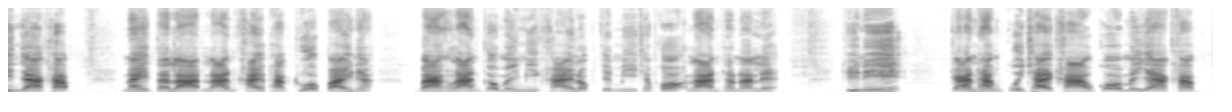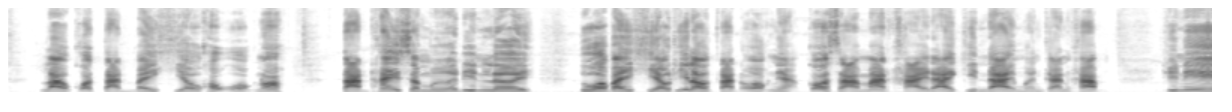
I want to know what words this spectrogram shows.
กินยากครับ ในตลาดร้านขายผักทั่วไปเนี่ย บางร้านก็ไม่มีขายหรอกจะมีเฉพาะร้านเท่านั้นแหละ ทีนี้การทำกุ้ยช่ายขาวก็ไม่ยากครับ เราก็ตัดใบเขียวเขาออกเนาะตัดให้เสมอดินเลย ตัวใบเขียวที่เราตัดออกเนี่ยก็สามารถขายได้กินได้เหมือนกันครับ ทีนี้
